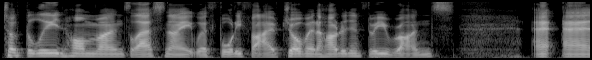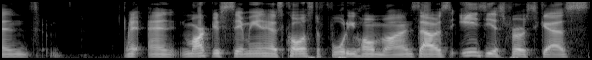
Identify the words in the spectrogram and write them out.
took the lead in home runs last night with 45. Drove in 103 runs, and. and and Marcus Semien has close to 40 home runs. That was the easiest first guess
